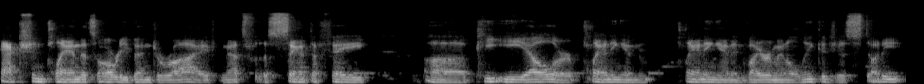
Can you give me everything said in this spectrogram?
action plan that's already been derived, and that's for the Santa Fe uh, PEL or Planning and Planning and Environmental Linkages Study.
